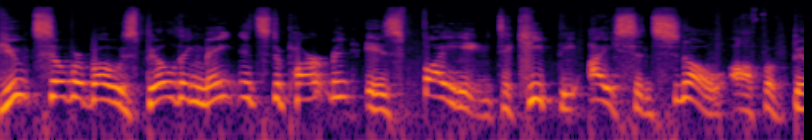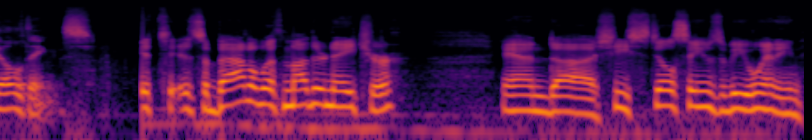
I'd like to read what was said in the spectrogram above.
Butte Silver Bow's building maintenance department is fighting to keep the ice and snow off of buildings. It's, it's a battle with Mother Nature, and uh, she still seems to be winning.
